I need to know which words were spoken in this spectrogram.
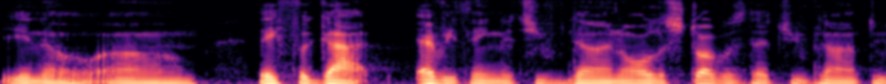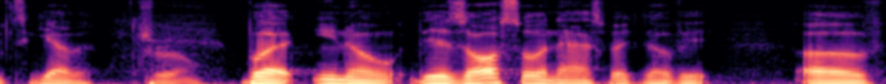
you know um, they forgot everything that you've done all the struggles that you've gone through together. True. But you know there's also an aspect of it of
